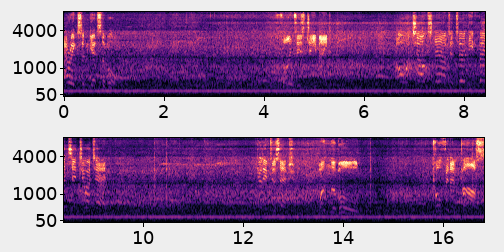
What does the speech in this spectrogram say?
Eriksen gets the ball. Finds his teammate. Oh, a chance now to turn defence into attack. Good interception. Won the ball. Confident pass.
